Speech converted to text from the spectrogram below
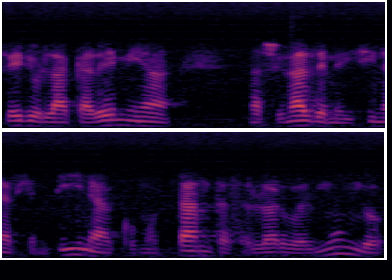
serio, la Academia Nacional de Medicina Argentina, como tantas a lo largo del mundo,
